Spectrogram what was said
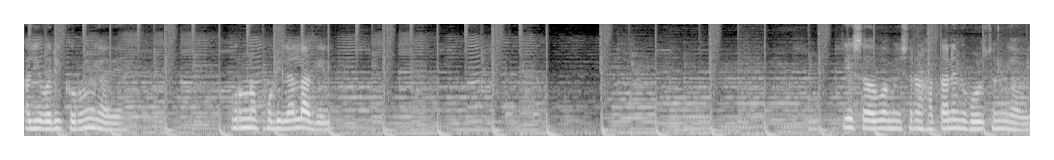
खालीवरी करून घ्याव्या. पूर्ण फोडीला लागेल. ते सर्व मिश्रण हाताने घोळसून घ्यावे.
